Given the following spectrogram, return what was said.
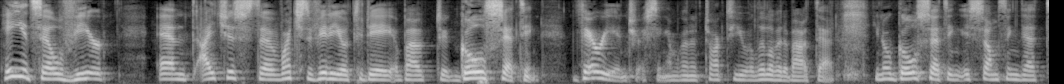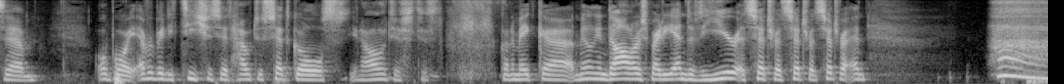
Hey, it's Elvire. And I just uh, watched the video today about uh, goal setting. Very interesting. I'm going to talk to you a little bit about that. You know, goal setting is something that, um, oh boy, everybody teaches it how to set goals. You know, just just going to make uh, a million dollars by the end of the year, etc., etc., etc. And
